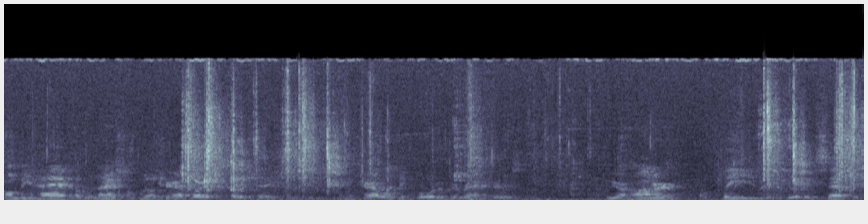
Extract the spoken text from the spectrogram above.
on behalf of the National Wheelchair Athletic Association and the Paralympic Board of Directors, we are honored and pleased that you have accepted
